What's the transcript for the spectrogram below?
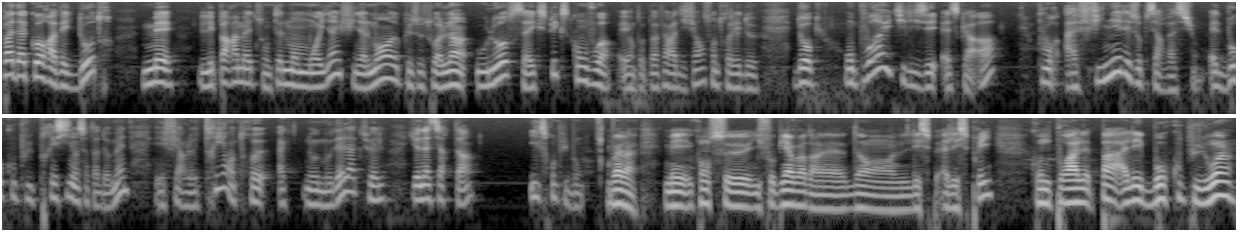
pas d'accord avec d'autres, mais les paramètres sont tellement moyens que finalement, que ce soit l'un ou l'autre, ça explique ce qu'on voit. Et on ne peut pas faire la différence entre les deux. Donc, on pourra utiliser SKA pour affiner les observations, être beaucoup plus précis dans certains domaines et faire le tri entre nos modèles actuels. Il y en a certains, ils seront plus bons. Voilà, mais se, il faut bien avoir à l'esprit qu'on ne pourra pas aller beaucoup plus loin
